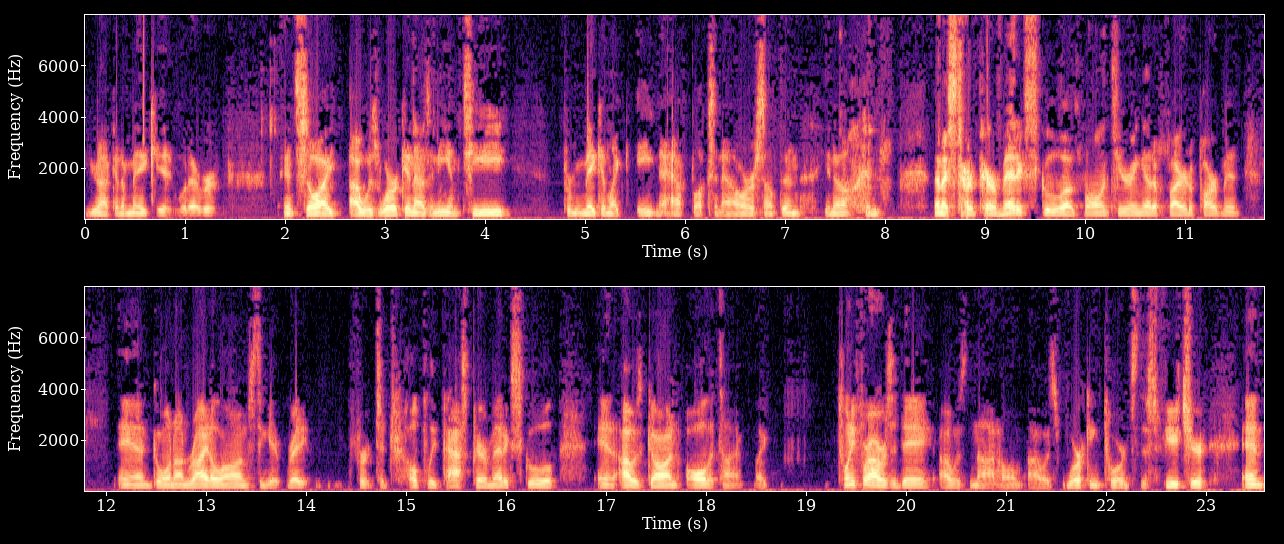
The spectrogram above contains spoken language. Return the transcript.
You're not going to make it, whatever. And so I, I was working as an EMT for making like eight and a half bucks an hour or something, you know, and then I started paramedic school. I was volunteering at a fire department and going on ride alongs to get ready for, to hopefully pass paramedic school. And I was gone all the time, like 24 hours a day. I was not home. I was working towards this future. And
